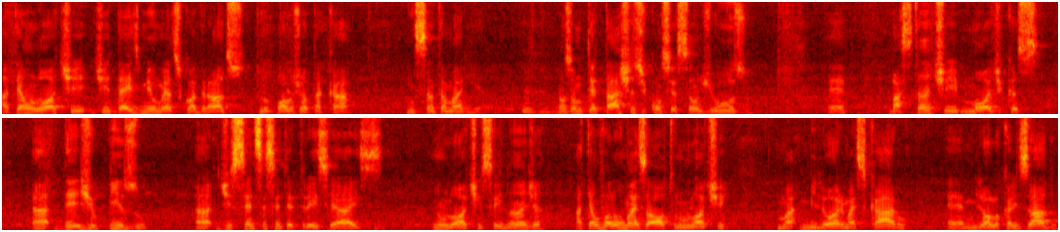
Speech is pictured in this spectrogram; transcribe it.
até um lote de 10 mil metros quadrados no Polo JK em Santa Maria. Uhum. Nós vamos ter taxas de concessão de uso é, bastante módicas, ah, desde o piso ah, de 163 reais num lote em Ceilândia, até um valor mais alto num lote melhor, mais caro, é, melhor localizado,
